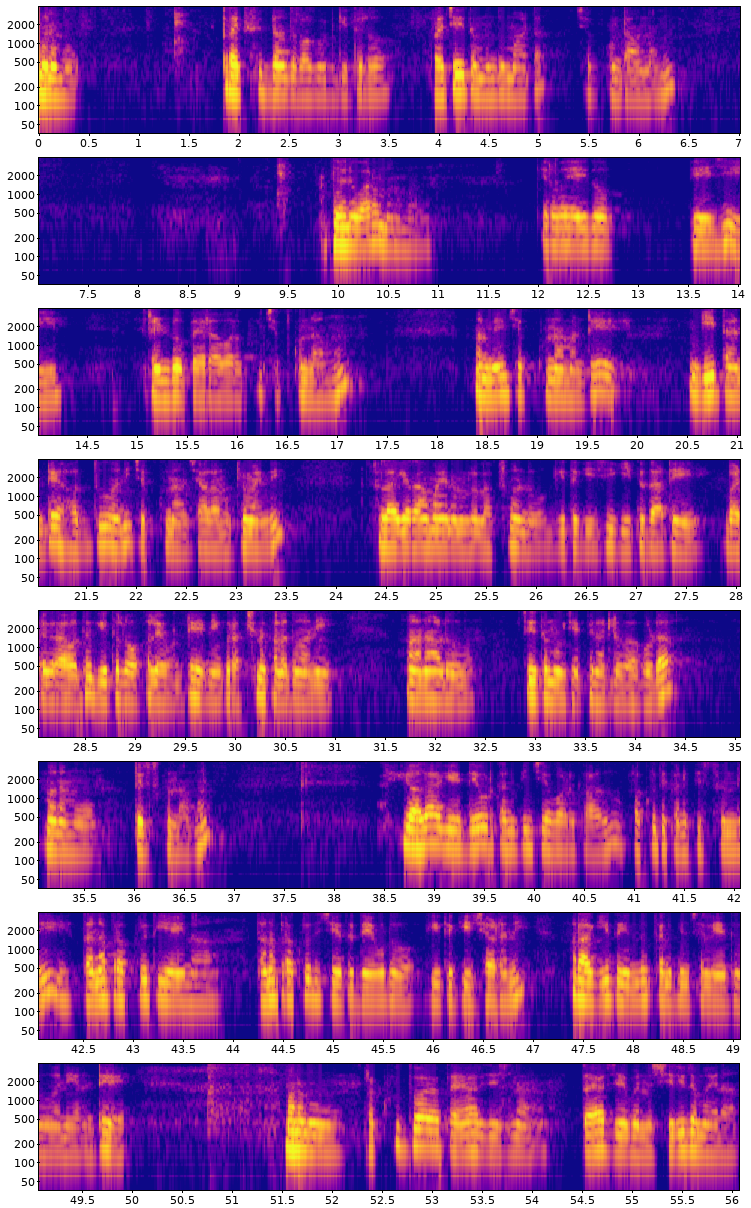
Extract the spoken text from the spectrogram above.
మనము త్రైత సిద్ధాంత భగవద్గీతలో రచయిత ముందు మాట చెప్పుకుంటా ఉన్నాము. పోయిన వారం మనము ఇరవై ఐదో పేజీ రెండో పేరా వరకు చెప్పుకున్నాము. మనం ఏం చెప్పుకున్నామంటే గీత అంటే హద్దు అని చెప్పుకున్నాం చాలా ముఖ్యమైనది అలాగే రామాయణంలో లక్ష్మణుడు గీత గీసి గీత దాటి బయటకు రావద్దు గీత లోపలే ఉంటే నీకు రక్షణ కలదు అని ఆనాడు సీతమ్మకి చెప్పినట్లుగా కూడా మనము తెలుసుకున్నాము. అలాగే దేవుడు కనిపించేవాడు కాదు ప్రకృతి కనిపిస్తుంది. తన ప్రకృతి అయిన తన ప్రకృతి చేత దేవుడు గీత గీశాడని మరి ఆ గీత ఎందుకు కనిపించలేదు అని అంటే మనము ప్రకృతి ద్వారా తయారు చేసిన తయారు చేయబడిన శరీరమైన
